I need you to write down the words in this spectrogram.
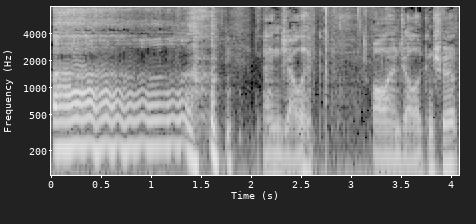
uh, angelic, all angelic and shit.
